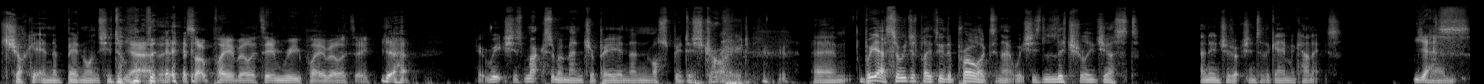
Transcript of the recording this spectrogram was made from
chuck it in the bin once you're done Yeah, with it. the sort of playability and replayability. Yeah. It reaches maximum entropy and then must be destroyed. um, but yeah, so we just played through the prologue tonight, which is literally just an introduction to the game mechanics. Yes.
